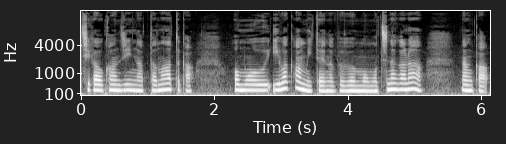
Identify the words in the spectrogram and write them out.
違う感じになったなとか思う違和感みたいな部分も持ちながらなんか、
